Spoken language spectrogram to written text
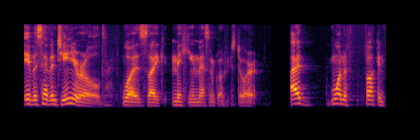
if a 17 year old was like making a mess in a grocery store i'd want to fucking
